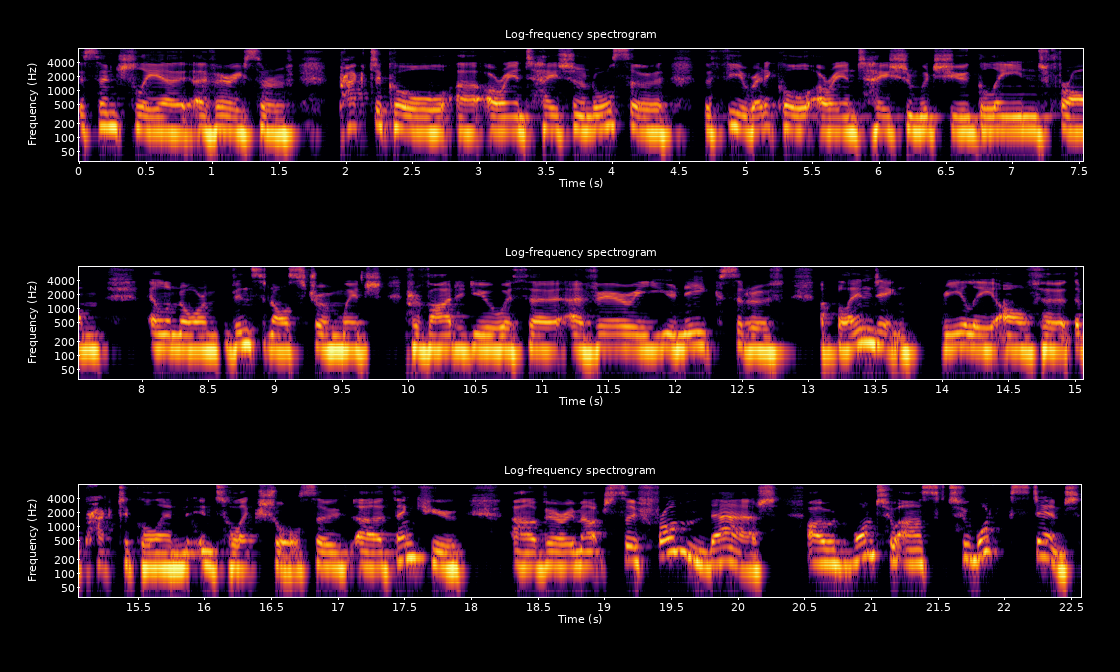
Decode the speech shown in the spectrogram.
essentially a, a, very sort of practical uh, orientation and also the theoretical orientation which you gleaned from Elinor and Vincent Ostrom, which provided you with a, a very unique sort of blending, really, of uh, the practical and intellectual. So uh, thank you uh, very much. So from that, I would want to ask to what extent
